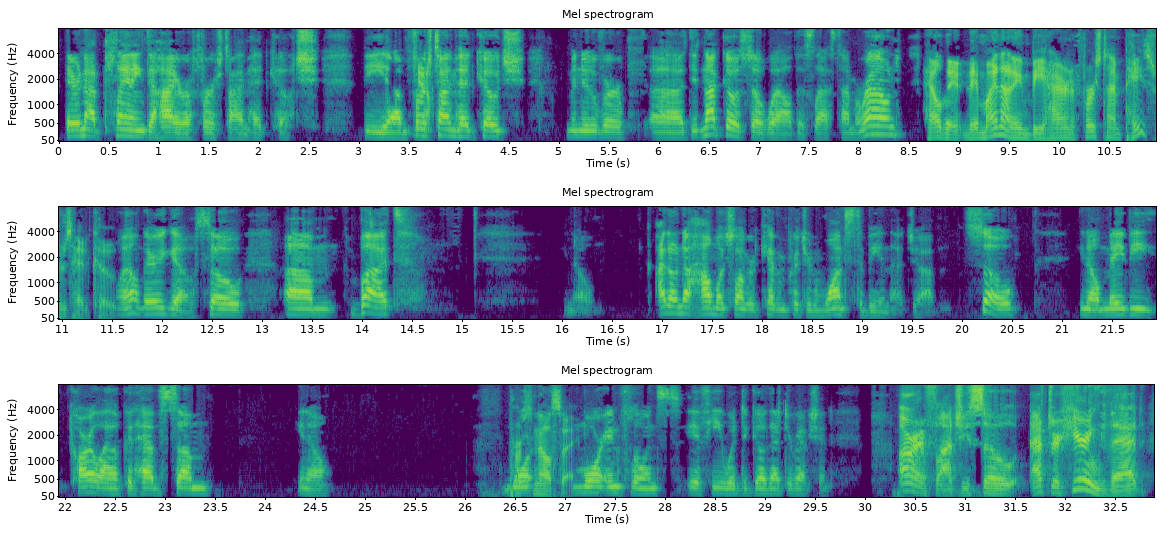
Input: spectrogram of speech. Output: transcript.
They're not planning to hire a first time head coach. The um, first time yeah. head coach maneuver uh, did not go so well this last time around. Hell, they, they might not even be hiring a first time Pacers head coach. Well, there you go. So, um, but, you know, I don't know how much longer Kevin Pritchard wants to be in that job. So, you know, maybe Carlisle could have some, you know, personnel more, say more influence if he would to go that direction. All right, Facci. So after hearing that,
